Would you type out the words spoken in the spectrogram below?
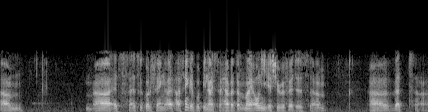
Um, uh, it's it's a good thing. I, I think it would be nice to have it. My only issue with it is um, uh, that uh,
